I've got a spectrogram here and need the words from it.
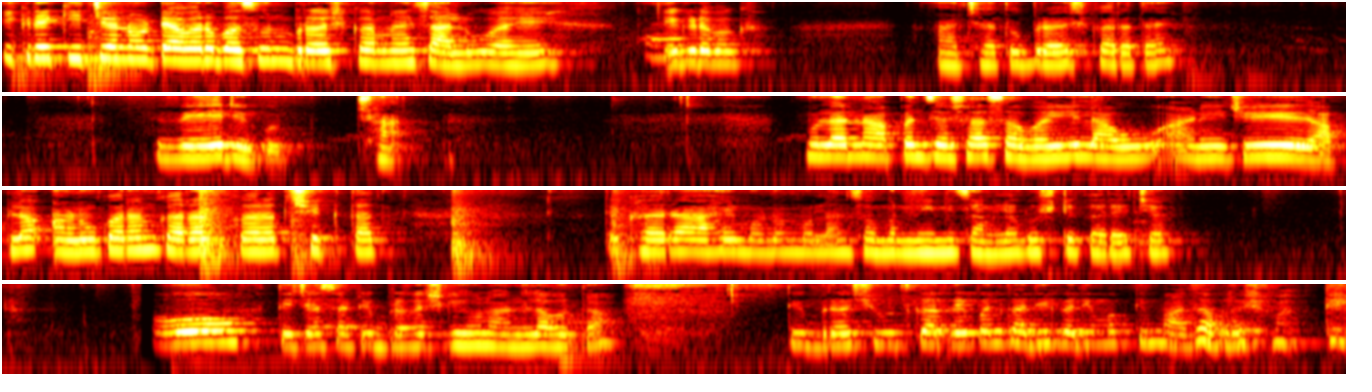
इकडे किचन ओट्यावर बसून ब्रश करणं चालू आहे. इकडे बघ. अच्छा तू ब्रश करत आहे. व्हेरी गुड छान. मुलांना आपण जशा सवयी लावू आणि जे आपलं अनुकरण करत करत शिकतात ते खरं आहे म्हणून मुलांसमोर नेहमी चांगल्या गोष्टी करायच्या. हो तिच्यासाठी ब्रश घेऊन आणला होता. ती ब्रश यूज करते पण कधी कधी मग ती माझा ब्रश मागते.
